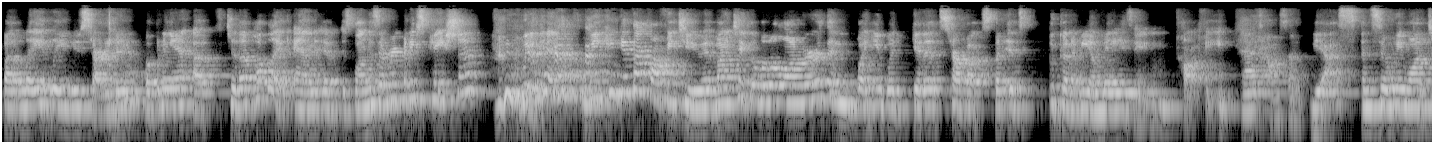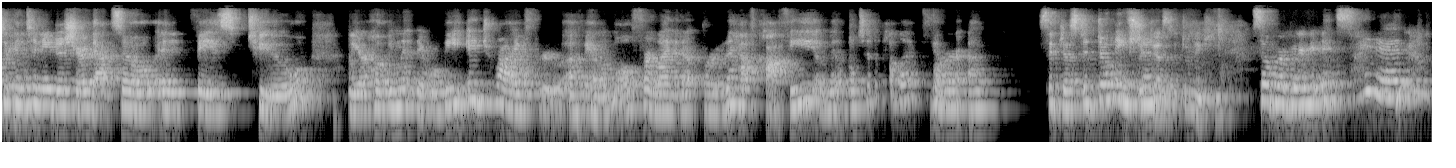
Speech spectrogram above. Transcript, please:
But lately we started opening it up to the public. And if, as long as everybody's patient, we can we can get that coffee to you. It might take a little longer than what you would get at Starbucks, but it's going to be amazing coffee. That's awesome. Yes, and so we want to continue to share that. So in phase two, we are hoping that there will be a drive-through available for Light It Up Brew to have coffee available to the public for a suggested donation. Suggested donation. So we're very excited.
